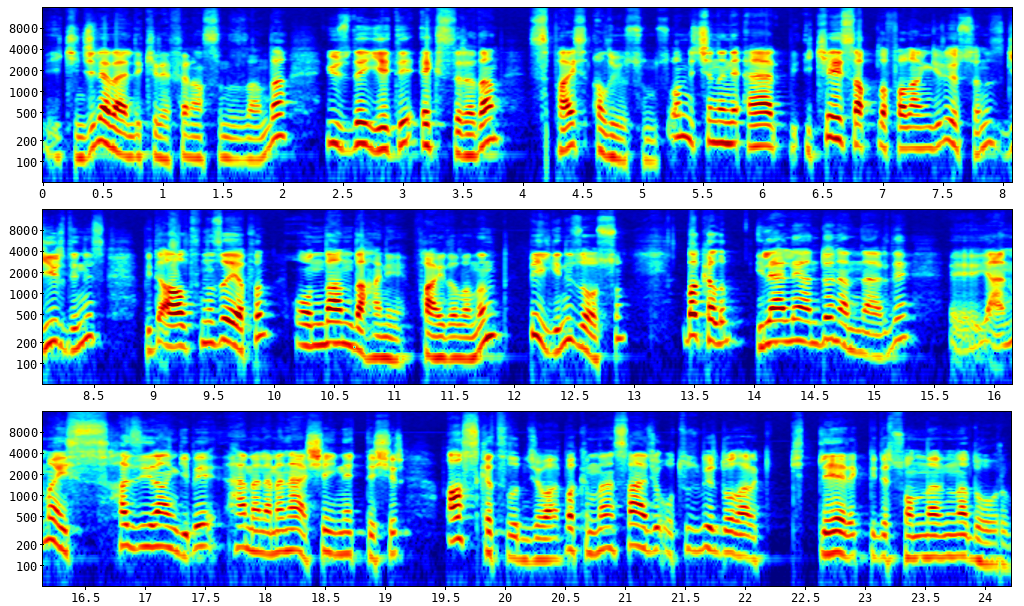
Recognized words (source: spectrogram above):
ikinci leveldeki referansınızdan da %7 ekstradan Spice alıyorsunuz. Onun için hani eğer iki hesapla falan giriyorsanız girdiniz bir de altınıza yapın ondan da hani faydalanın bilginiz olsun. Bakalım ilerleyen dönemlerde e, yani Mayıs, Haziran gibi hemen hemen her şey netleşir. Az katılımcı var. Bakın ben sadece 31 dolar kitleyerek bir de sonlarına doğru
